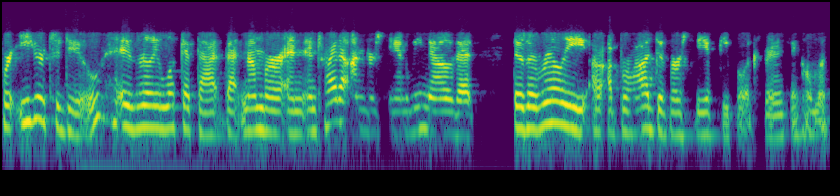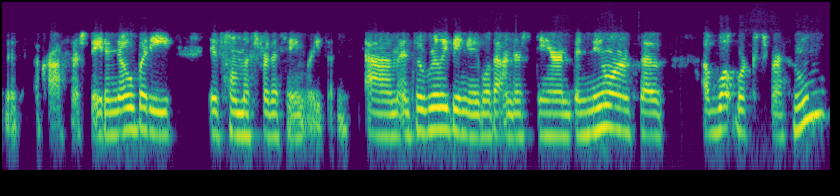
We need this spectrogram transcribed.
we're eager to do is really look at that that number and and try to understand. We know that there's a really a, a broad diversity of people experiencing homelessness across our state, and nobody is homeless for the same reasons. Um, and so, really being able to understand the nuance of of what works for whom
